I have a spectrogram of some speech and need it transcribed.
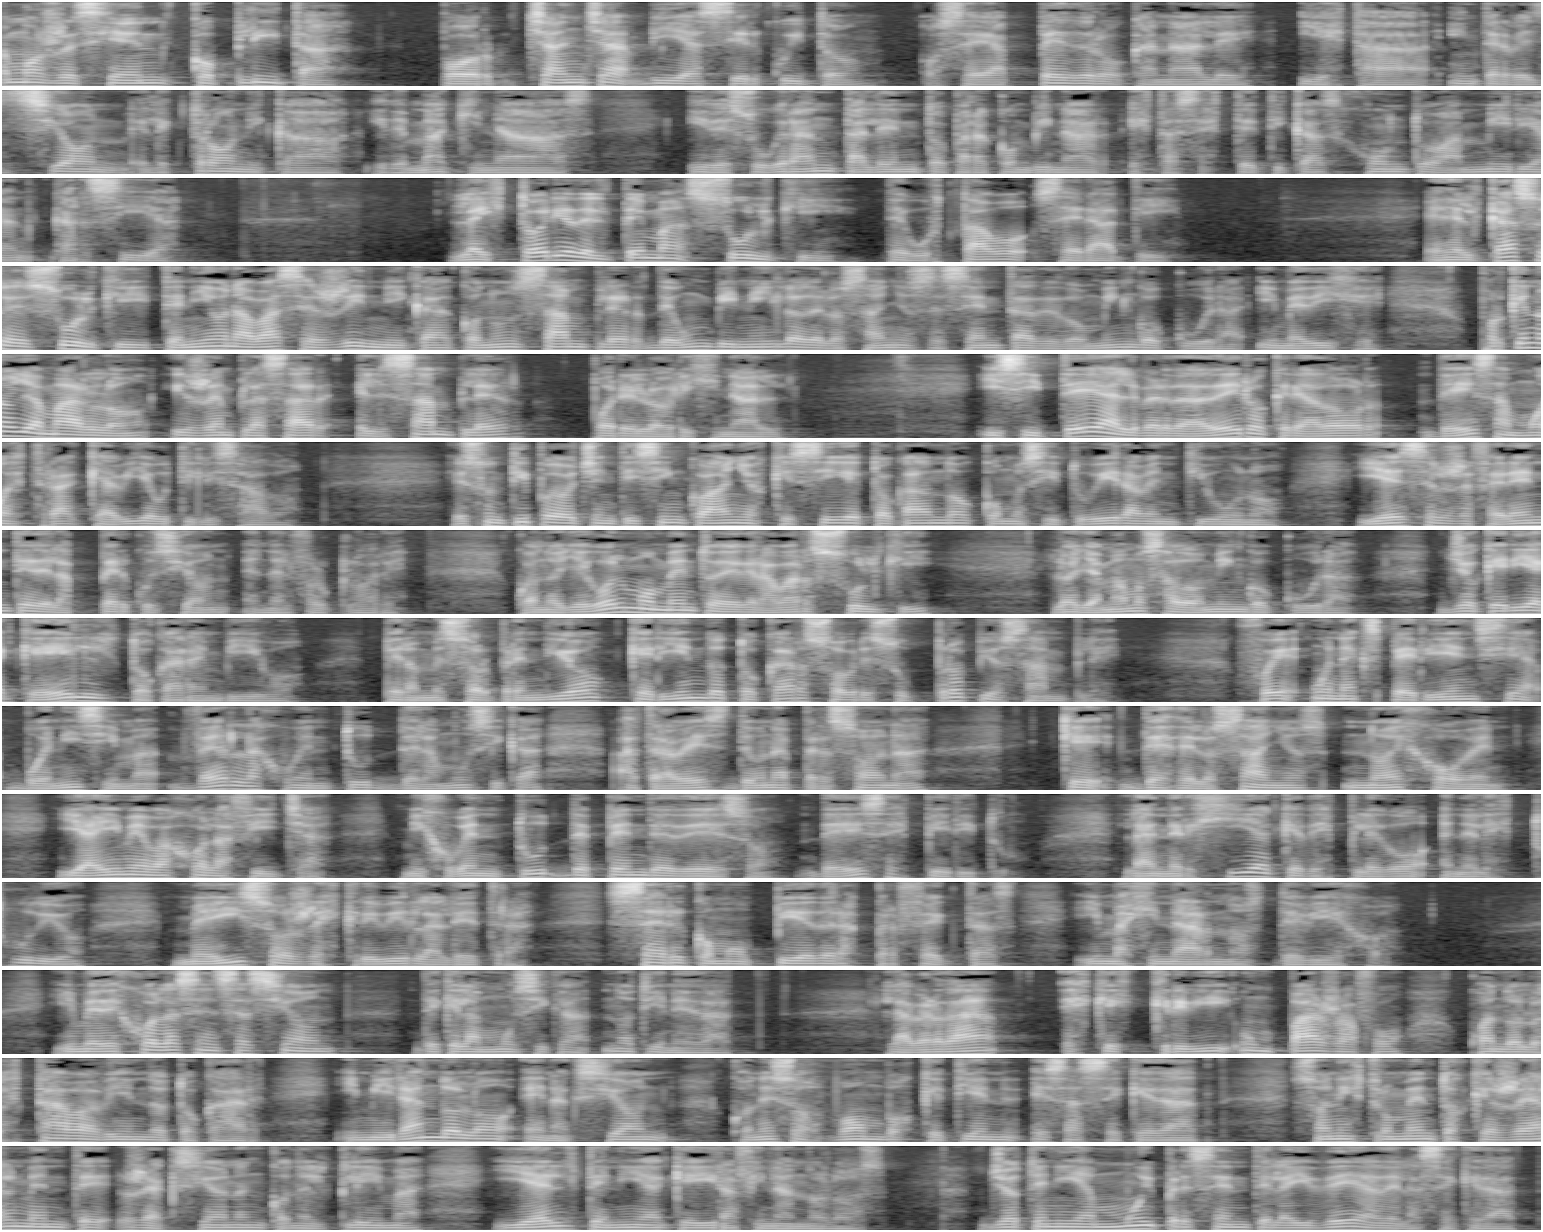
Recién Coplita por Chancha Vía Circuito, o sea, Pedro Canale y esta intervención electrónica y de máquinas y de su gran talento para combinar estas estéticas junto a Miriam García. La historia del tema Sulki de Gustavo Cerati. En el caso de Sulki tenía una base rítmica con un sampler de un vinilo de los años 60 de Domingo Cura y me dije, ¿por qué no llamarlo y reemplazar el sampler por el original? Y cité al verdadero creador de esa muestra que había utilizado. Es un tipo de 85 años que sigue tocando como si tuviera 21 y es el referente de la percusión en el folclore. Cuando llegó el momento de grabar Sulky, lo llamamos a Domingo Cura. Yo quería que él tocara en vivo, pero me sorprendió queriendo tocar sobre su propio sample. Fue una experiencia buenísima ver la juventud de la música a través de una persona que desde los años no es joven, y ahí me bajó la ficha. Mi juventud depende de eso, de ese espíritu. La energía que desplegó en el estudio me hizo reescribir la letra, ser como piedras perfectas, imaginarnos de viejo. Y me dejó la sensación de que la música no tiene edad. La verdad es que escribí un párrafo cuando lo estaba viendo tocar y mirándolo en acción con esos bombos que tienen esa sequedad, son instrumentos que realmente reaccionan con el clima y él tenía que ir afinándolos. Yo tenía muy presente la idea de la sequedad,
